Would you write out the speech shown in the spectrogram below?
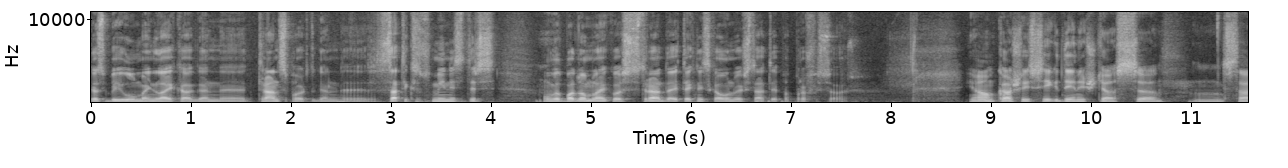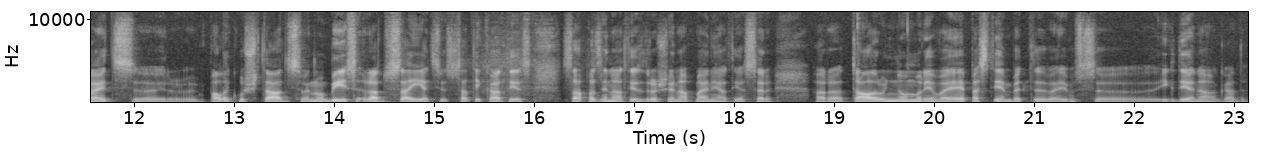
kas bija Ulmaņa laikā gan uh, transporta, gan uh, satiksmes ministrs, un vēl padomu laikos strādāja Tehniskā universitātē par profesoru. Jā, un kā šīs ikdienišķās uh, saites uh, ir palikušas tādas, vai nu, bija radu sajietas, jūs satikāties, sapazināties, droši vien apmainījāties ar, ar tālruņa numuriem vai e-pastiem, bet vai jums uh, ikdienā gadu,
